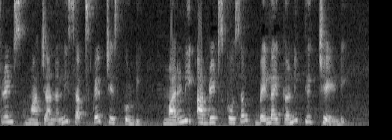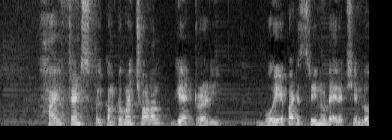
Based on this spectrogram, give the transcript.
ఫ్రెండ్స్ మా ఛానల్ని సబ్స్క్రైబ్ చేసుకోండి. మరిన్ని అప్డేట్స్ కోసం బెల్ ఐకాన్ని క్లిక్ చేయండి. Hi friends welcome to my channel get ready. Boyapati Srinu డైరెక్షన్లో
